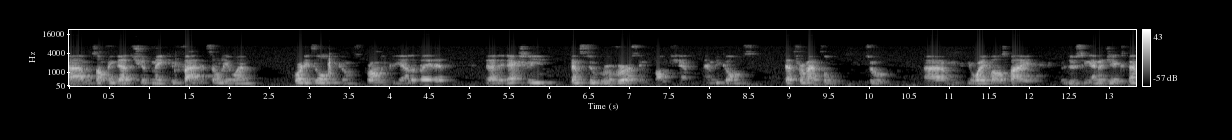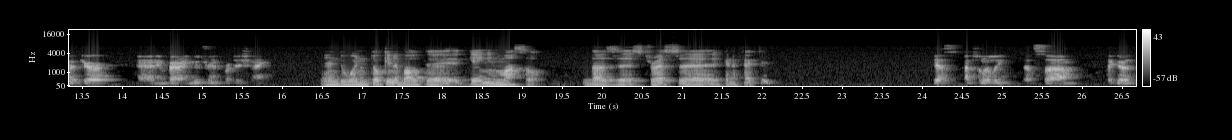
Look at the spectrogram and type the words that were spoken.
um, something that should make you fat. It's only when cortisol becomes chronically elevated that it actually tends to reverse in function and becomes detrimental um, your weight loss by reducing energy expenditure and impairing nutrient partitioning. And when talking about uh, gaining muscle, does uh, stress uh, can affect it? Yes, absolutely. That's um, the,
